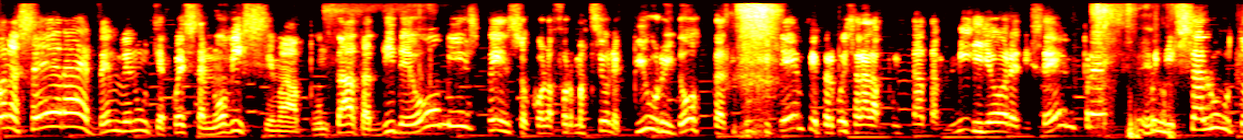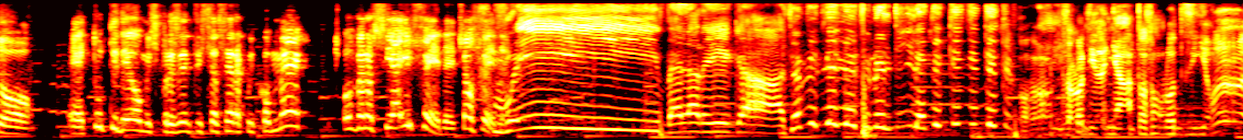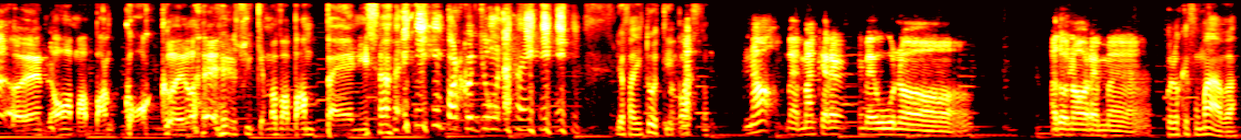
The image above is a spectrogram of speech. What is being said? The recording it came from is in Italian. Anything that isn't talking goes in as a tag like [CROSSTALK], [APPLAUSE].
Buonasera e benvenuti a questa nuovissima puntata di The Homies, penso con la formazione più ridotta di tutti i tempi, per cui sarà la puntata migliore di sempre. Quindi saluto eh, tutti i The Homies presenti stasera qui con me, ovvero sia il Fede. Ciao Fede. Ui, bella rega! Sono il dire, sono dilagnato, sono lo zio. Eh, no, ma Bangkok eh, si chiamava Bampenis. Porco giuna! Li ho fatti tutti, Ma- posto. No, beh, mancherebbe uno ad honorem. Quello che fumava.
